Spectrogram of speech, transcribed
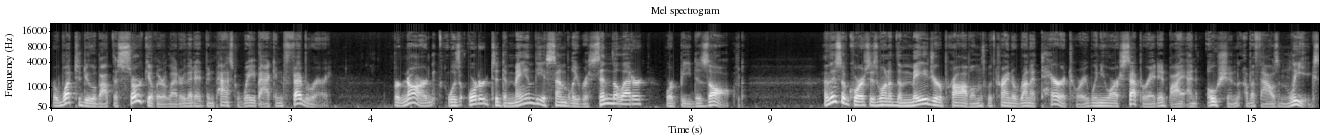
for what to do about the circular letter that had been passed way back in February. Bernard was ordered to demand the assembly rescind the letter or be dissolved. And this, of course, is one of the major problems with trying to run a territory when you are separated by an ocean of a thousand leagues.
